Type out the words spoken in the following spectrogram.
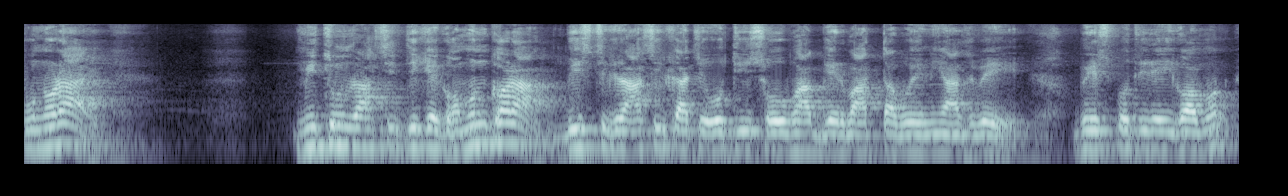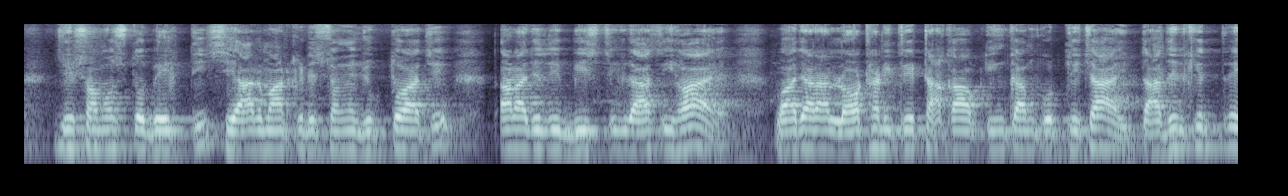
পুনরায় মিথুন রাশির দিকে গমন করা বৃশ্চিক রাশির কাছে অতি সৌভাগ্যের বার্তা বয়ে নিয়ে আসবে। বৃহস্পতির এই গমন, যে সমস্ত ব্যক্তি শেয়ার মার্কেটের সঙ্গে যুক্ত আছে, তারা যদি বৃষ্টিক রাশি হয় বা যারা লটারিতে টাকা ইনকাম করতে চায়, তাদের ক্ষেত্রে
